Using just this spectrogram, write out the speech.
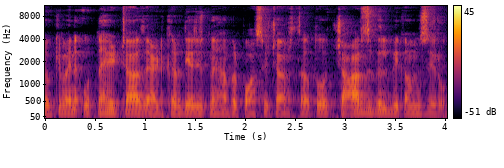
क्योंकि मैंने उतना ही चार्ज ऐड कर दिया जितना यहाँ पर पॉजिटिव चार्ज था तो चार्ज विल बिकम ज़ीरो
